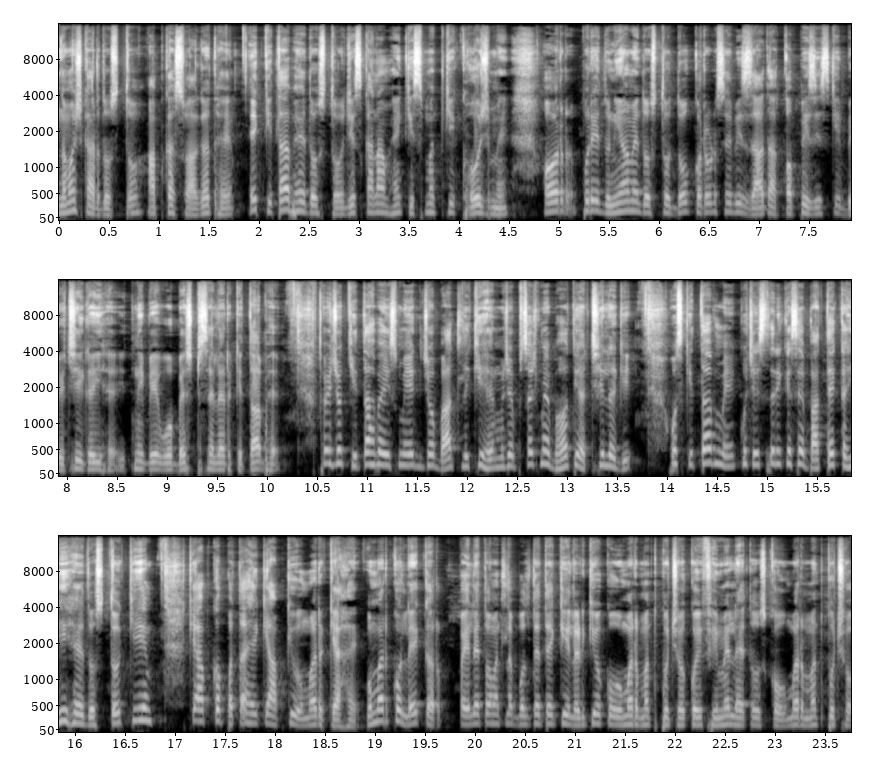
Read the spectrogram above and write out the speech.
नमस्कार दोस्तों, आपका स्वागत है। एक किताब है दोस्तों, जिसका नाम है किस्मत की खोज में, और पूरे दुनिया में दोस्तों दो करोड़ से भी ज़्यादा कॉपीज़ इसकी बेची गई है। इतनी बे, वो बेस्ट सेलर किताब है। तो ये जो किताब है, इसमें एक जो बात लिखी है, मुझे सच में बहुत ही अच्छी लगी। उस किताब में कुछ इस तरीके से बातें कही है दोस्तों कि कि आपको पता है कि आपकी उम्र क्या है? उम्र को लेकर, पहले तो मतलब बोलते थे कि लड़कियों को उम्र मत पूछो, कोई फीमेल है तो उसको उम्र मत पूछो।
